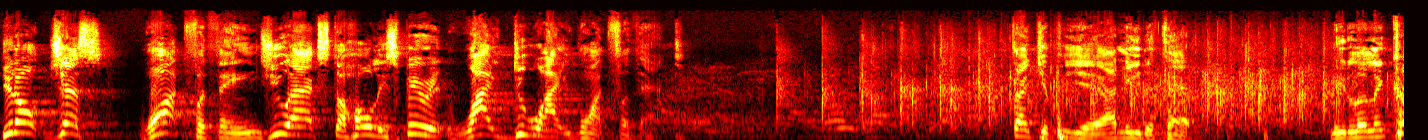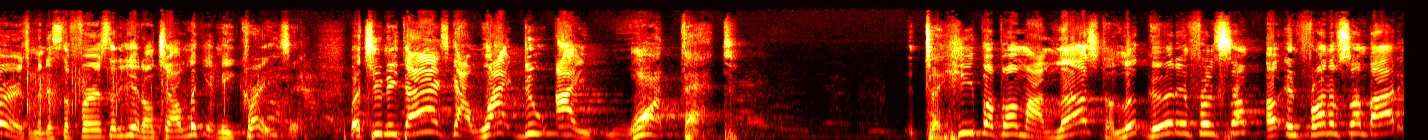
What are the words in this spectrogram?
You don't just want for things, you ask the Holy Spirit, why do I want for that? Thank you, Pierre. I needed that. Need a little encouragement. It's the first of the year. Don't y'all look at me crazy. But you need to ask God, why do I want that? To heap up on my lust, to look good in front, some, uh, in front of somebody?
